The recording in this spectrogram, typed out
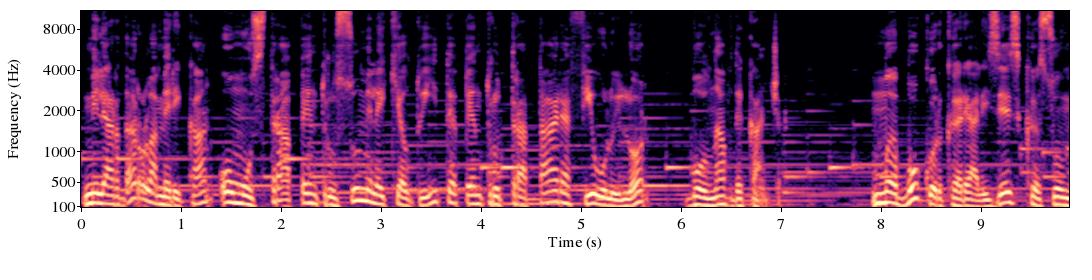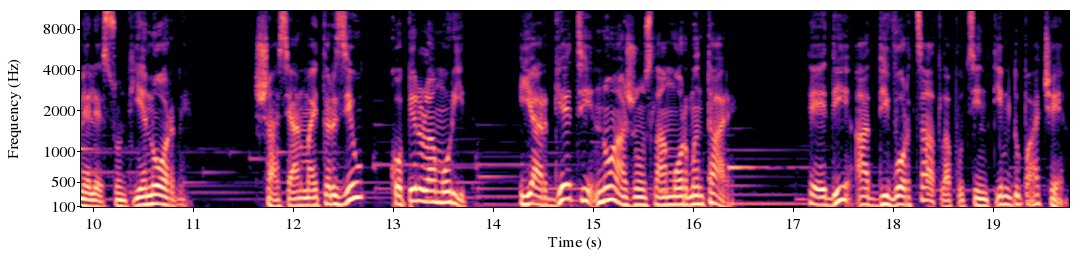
miliardarul american o mustra pentru sumele cheltuite pentru tratarea fiului lor bolnav de cancer. Mă bucur că realizez că sumele sunt enorme. Șase ani mai târziu, copilul a murit, iar Getty nu a ajuns la mormântare. Teddy a divorțat la puțin timp după aceea.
